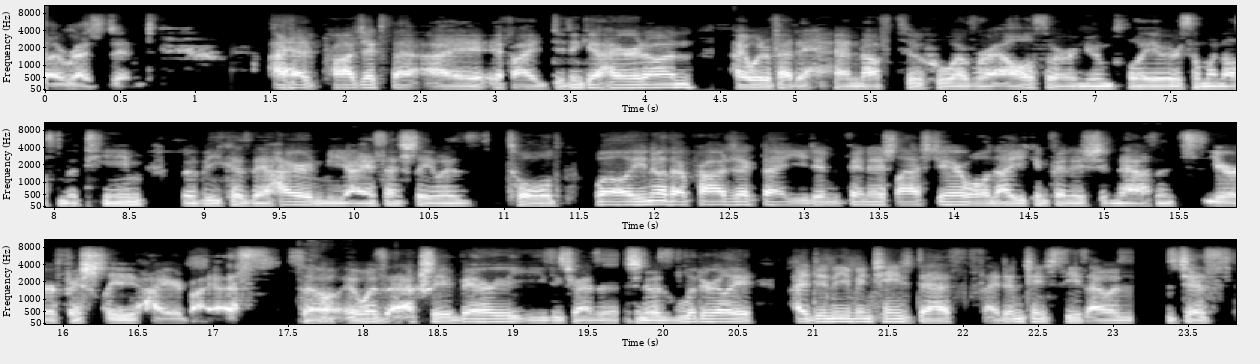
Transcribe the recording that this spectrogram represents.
a resident. I had projects that I, if I didn't get hired on, I would have had to hand off to whoever else or a new employer or someone else on the team. But because they hired me, I essentially was told, well, you know, that project that you didn't finish last year, well, now you can finish it now since you're officially hired by us. So it was actually a very easy transition. It was literally, I didn't even change desks. I didn't change seats. I was just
